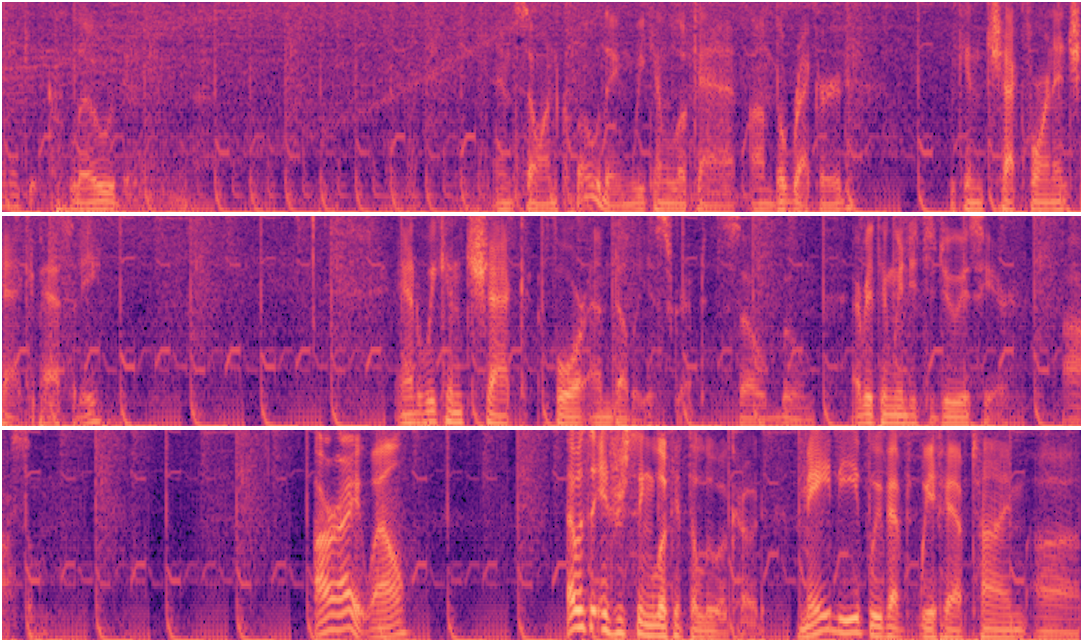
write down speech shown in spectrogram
Look at clothing. And so on clothing, we can look at on the record, we can check for an enchant capacity, and we can check for MW script. So boom, everything we need to do is here. Awesome. All right, well, that was an interesting look at the Lua code. Maybe if we've have, we have time uh,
